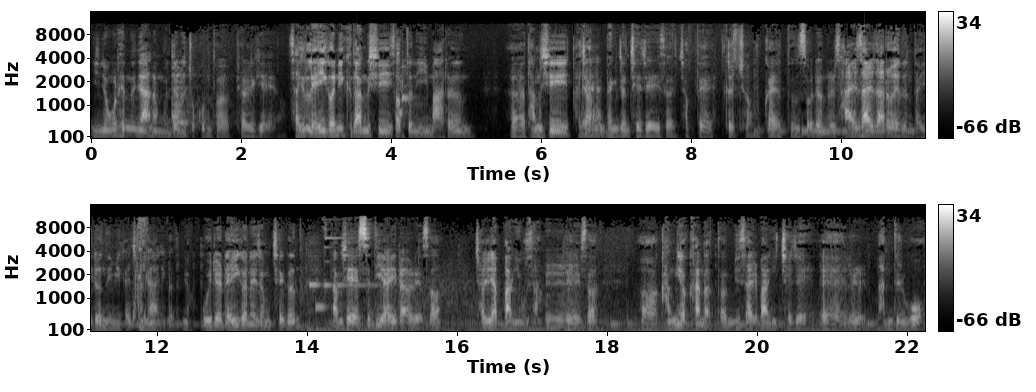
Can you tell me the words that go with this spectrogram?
인용을 했느냐 하는 문제는 조금 더 별개예요. 사실 레이건이 그 당시 썼던 이 말은 어, 당시 가장 냉전 체제에서 적대 그렇죠. 국가였던 소련을 살살 다뤄야 된다 이런 의미가 전혀 아니거든요. 오히려 레이건의 정책은 당시 SDI라 그래서 전략 방위 우상. 음. 그래서 어, 강력한 어떤 미사일 방위 체제를 만들고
